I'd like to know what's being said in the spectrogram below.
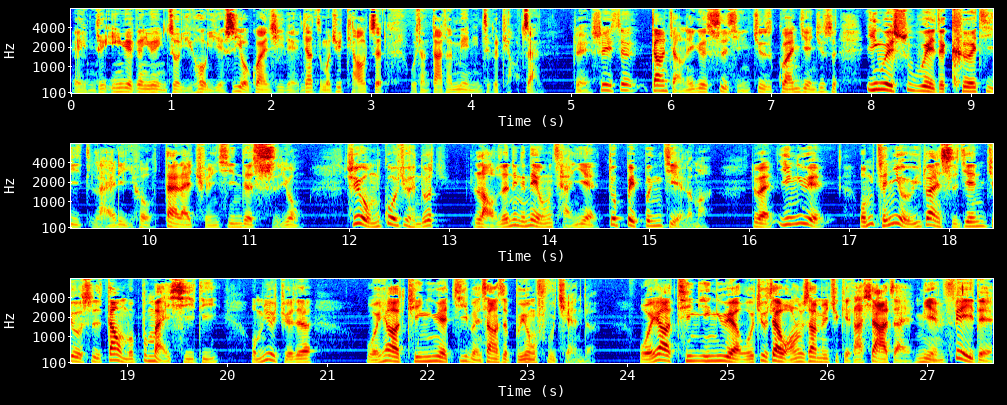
哎，你这个音乐跟元宇宙以后也是有关系的，你要怎么去调整？我想大家面临这个挑战。对，所以这刚刚讲了一个事情，就是关键，就是因为数位的科技来了以后，带来全新的使用，所以我们过去很多老的那个内容产业都被崩解了嘛，对对？音乐，我们曾经有一段时间，就是当我们不买 CD，我们就觉得。我要听音乐，基本上是不用付钱的。我要听音乐，我就在网络上面去给他下载，免费的。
